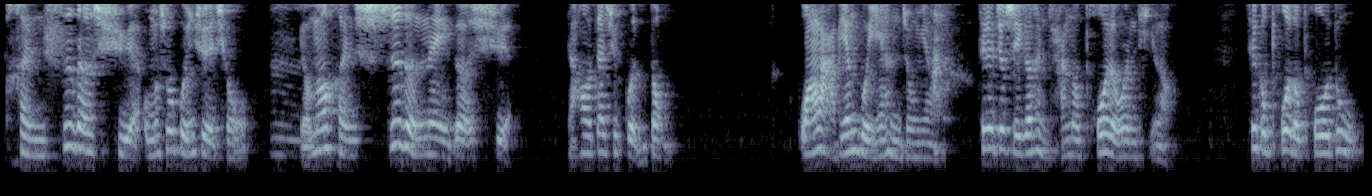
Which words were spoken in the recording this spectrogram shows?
很湿的雪，我们说滚雪球，嗯，有没有很湿的那个雪，然后再去滚动，往哪边滚也很重要。这个就是一个很长的坡的问题了。这个坡的坡度，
